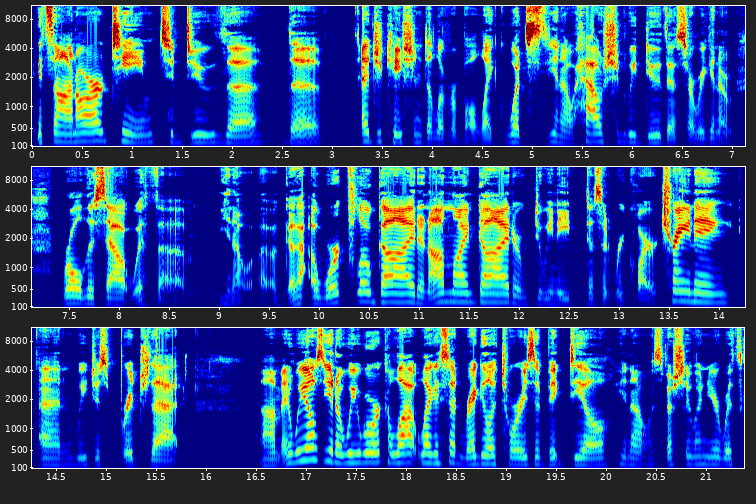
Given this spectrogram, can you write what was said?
it's on our team to do the the education deliverable like what's you know how should we do this? Are we going to roll this out with um, you know a, a, workflow guide an online guide or do we need does it require training? And we just bridge that. Um, and we also you know we work a lot like i said regulatory is a big deal you know especially when you're with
